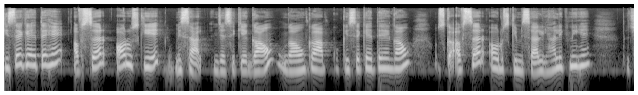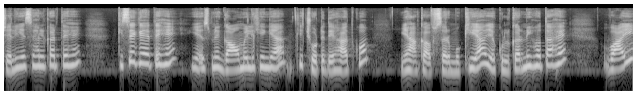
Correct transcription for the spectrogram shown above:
किसे कहते हैं अफसर और उसकी एक मिसाल। जैसे कि गाँव गाँव का आपको किसे कहते हैं गाँव? उसका अफसर और उसकी मिसाल यहाँ लिखनी है। तो चलिए इसे हल करते हैं। किसे कहते हैं? ये इसमें गाँव में लिखेंगे आप कि छोटे देहात को यहाँ का अफसर मुखिया या कुलकर्णी होता है, वाई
